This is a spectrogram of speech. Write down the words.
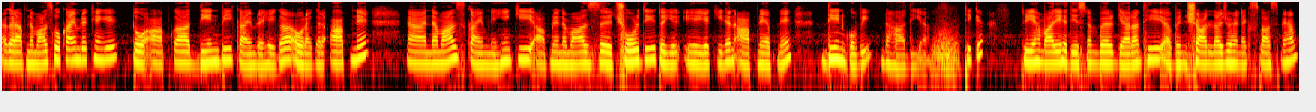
अगर आप नमाज़ को कायम रखेंगे तो आपका दीन भी कायम रहेगा। और अगर आपने नमाज़ कायम नहीं की, आपने नमाज़ छोड़ दी तो ये यकीनन आपने अपने दीन को भी ढहा दिया। ठीक है? तो ये हमारी हदीस नंबर ग्यारह थी। अब इन जो है नेक्स्ट क्लास में हम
